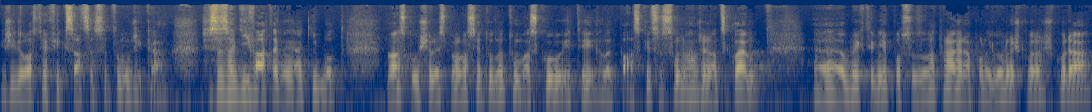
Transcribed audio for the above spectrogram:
Měří to vlastně fixace, se tomu říká, že se zadíváte na nějaký bod. No a zkoušeli jsme vlastně tuhle tu masku i ty pásky, co jsou nahoře nad sklem, eh, objektivně posuzovat právě na polygonu Škoda, Škoda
